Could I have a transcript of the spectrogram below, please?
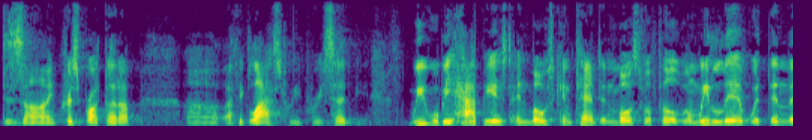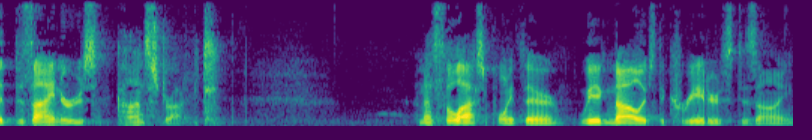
design. Chris brought that up, uh, I think, last week, where he said, We will be happiest and most content and most fulfilled when we live within the designer's construct. And that's the last point there. We acknowledge the Creator's design.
